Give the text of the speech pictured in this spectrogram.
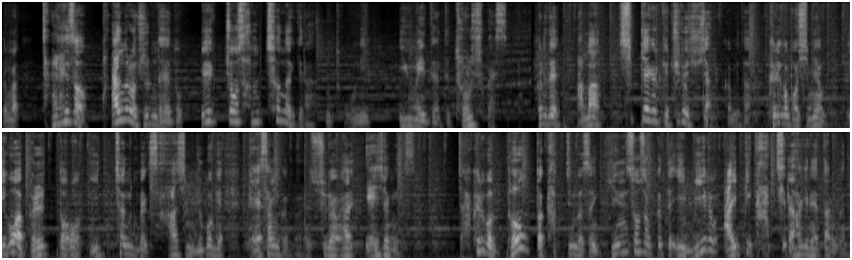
정말 잘해서 반으로 줄인다 해도 1조 3천억이라는 돈이 이메이드한테 들어올 수가 있습니다. 그런데 아마 쉽게 그렇게 줄여주지 않을 겁니다. 그리고 보시면 이거와 별도로 2,946억의 배상금을 수령할 예정이 있습니다. 자 그리고 더욱더 값진 것은 긴 소송 끝에 이 미르 IP 가치를 확인했다는 건데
